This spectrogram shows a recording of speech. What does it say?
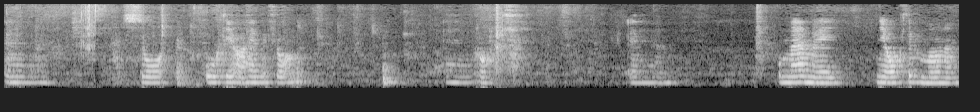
eh, så åkte jag hemifrån. Eh, och eh, och med mig när jag åkte på morgonen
